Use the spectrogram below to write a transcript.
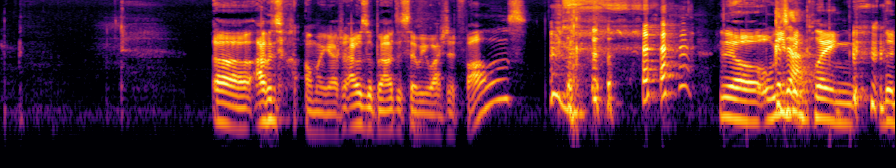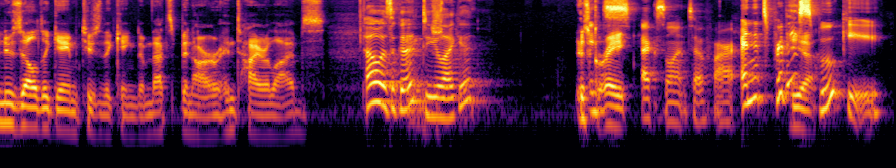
Uh, I was oh my gosh, I was about to say we watched It Follows. no, we've been job. playing the new Zelda game, Tears of the Kingdom. That's been our entire lives. Oh, is it good? Do you like it? It's, It's great. excellent so far. And it's pretty Yeah. spooky.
